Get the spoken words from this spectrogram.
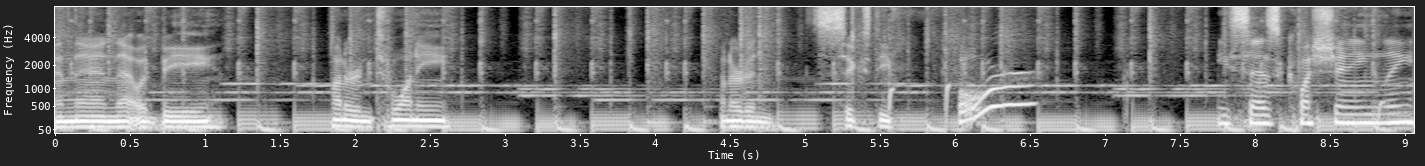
And then that would be 120, 164? He says questioningly.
